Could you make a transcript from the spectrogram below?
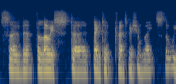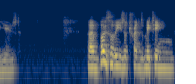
So the, the lowest uh, data transmission rates that we used. Um, both of these are transmitting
